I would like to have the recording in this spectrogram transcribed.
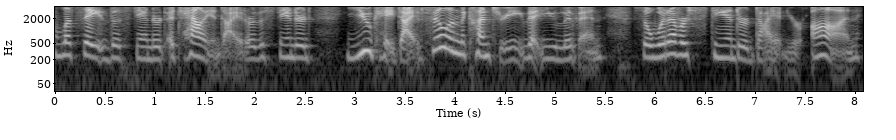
let's say the standard Italian diet or the standard UK diet, fill in the country that you live in. So, whatever standard diet you're on,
